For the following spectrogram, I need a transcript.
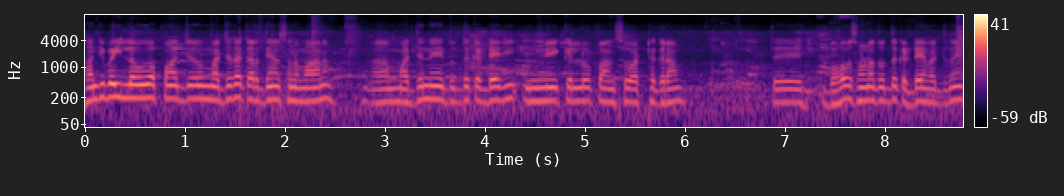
ਹਾਂਜੀ ਬਾਈ, ਲਓ ਆਪਾਂ ਅੱਜ ਮੱਝ ਦਾ ਕਰਦੇ ਹਾਂ ਸਨਮਾਨ। ਮੱਝ ਨੇ ਦੁੱਧ ਕੱਢਿਆ ਜੀ 19 ਕਿਲੋ 508 ਗ੍ਰਾਮ। ਤੇ ਬਹੁਤ ਸੋਹਣਾ ਦੁੱਧ ਕੱਢਿਆ ਮੱਝ ਨੇ।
